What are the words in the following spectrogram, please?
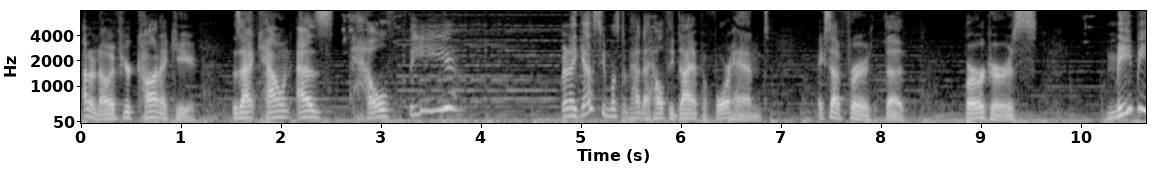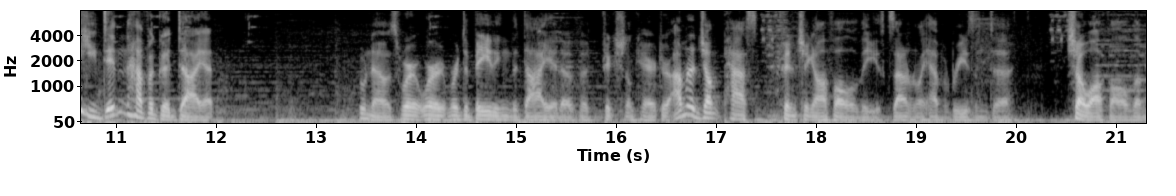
I don't know if you're Kaneki does that count as healthy? I mean I guess he must have had a healthy diet beforehand except for the burgers. Maybe he didn't have a good diet. Who knows? We're, we're, we're debating the diet of a fictional character. I'm gonna jump past finishing off all of these because I don't really have a reason to show off all of them.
